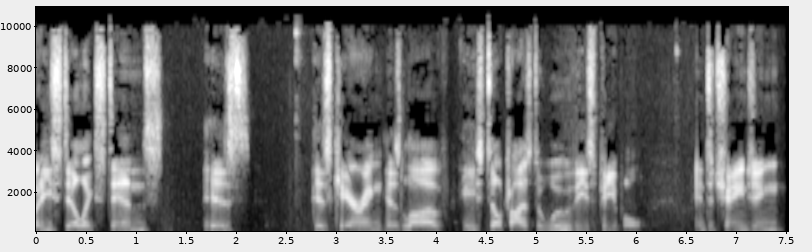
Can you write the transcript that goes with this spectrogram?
But He still extends His His caring, His love. He still tries to woo these people into changing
